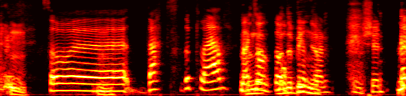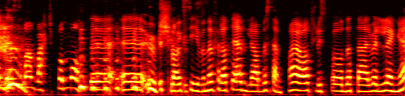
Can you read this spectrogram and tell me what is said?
Ja. Så uh, that's the plan. Men det- men det er begynner- Unnskyld. Men det som har vært på en måte uh, utslagsgivende for at jeg endelig har bestemt meg, og har hatt lyst på dette her veldig lenge,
